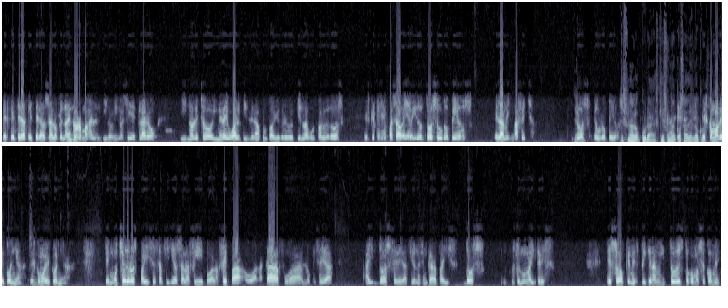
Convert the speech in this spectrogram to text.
etcétera, etcétera. O sea, lo que no es normal, y lo digo así de claro, y no le echo, y me da igual quién tiene la culpa, yo creo que tiene la culpa los dos, es que el año pasado haya habido dos europeos en la misma fecha. Ya. Dos europeos. Es una locura, es que es una es, cosa de locos. Es como de coña, sí. es como de coña que muchos de los países afiliados a la FIP o a la FEPA o a la CAF o a lo que sea, hay dos federaciones en cada país, dos, incluso en uno hay tres. Eso que me expliquen a mí todo esto cómo se come.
